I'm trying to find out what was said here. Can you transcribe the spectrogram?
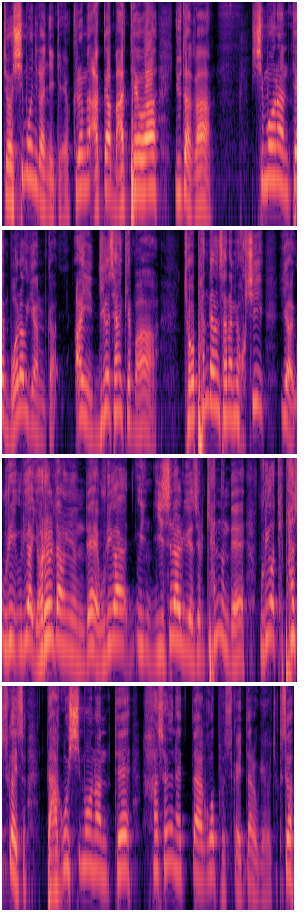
저 시몬이라는 얘기예요. 그러면 아까 마테와 유다가 시몬한테 뭐라고 얘기합니까? 아니 네가 생각해봐. 저거 판단하는 사람이 혹시 야 우리 우리가 열혈당이었는데 우리가 이스라엘 위해서 이렇게 했는데 우리가 어떻게 팔 수가 있어? 라고 시몬한테 하소연했다고 볼 수가 있다고 해요. 그래서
